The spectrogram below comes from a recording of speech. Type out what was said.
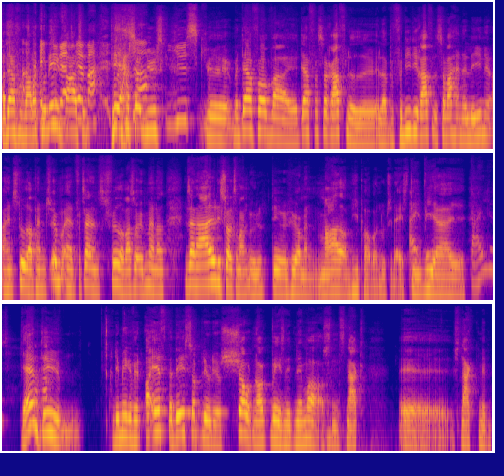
Og derfor var der kun det én der, bar det er til. Det er så så jysk. Jysk. Øh, men derfor var øh, derfor så raflede, øh, eller fordi de raflede, så var han alene, og han stod op, hans øm, han fortalte, at hans fødder var så ømme, han havde, han sagde, han har aldrig solgt så mange øl. Det hører man meget om hiphopper nu til dags. De, Ej, Ej, det- vi er, øh, Dejligt. ja, det, det er mega fedt. Og efter det, så blev det jo sjovt nok væsentligt nemmere at sådan snakke øh, snakke med dem.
